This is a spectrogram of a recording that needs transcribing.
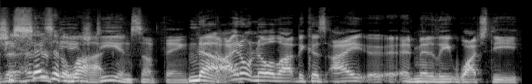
She says it a lot. PhD in something. No. Now, I don't know a lot because I uh, admittedly watched the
